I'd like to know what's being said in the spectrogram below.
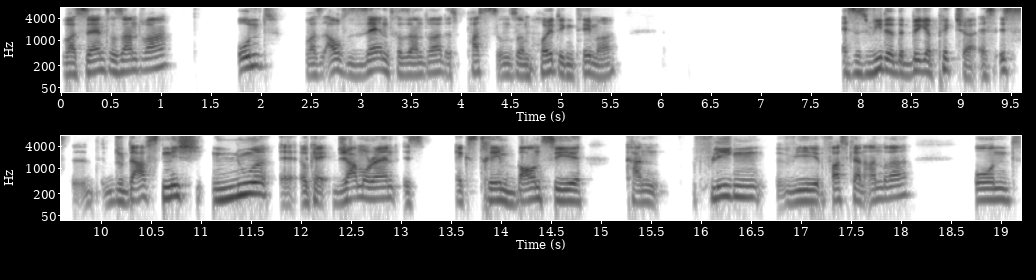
Was sehr interessant war und was auch sehr interessant war, das passt zu unserem heutigen Thema. Es ist wieder the bigger picture. Es ist, du darfst nicht nur, äh, okay, Ja Morant ist extrem bouncy, kann fliegen wie fast kein anderer und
